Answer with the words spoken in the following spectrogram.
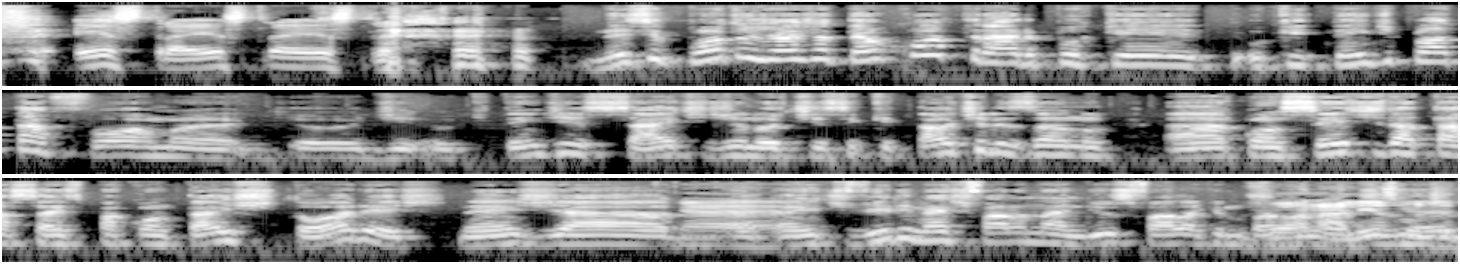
extra, extra, extra. Nesse ponto eu já acho até o contrário, porque o que tem de plataforma, de- de- o que tem de site de notícia que tá utilizando a conceito de data science para contar histórias, né? Já É. a, a gente vira e mexe, fala na news, fala aqui no Jornalismo de podcast.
